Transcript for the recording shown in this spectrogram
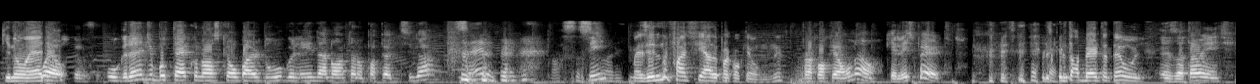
Que não é de Ué, cobrança. o grande boteco nosso, que é o bar do Hugo, ele ainda anota no papel de cigarro. Sério? Nossa Sim. senhora. Mas ele não faz fiado pra qualquer um, né? Pra qualquer um, não, que ele é esperto. Por isso que ele tá aberto até hoje. Exatamente.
